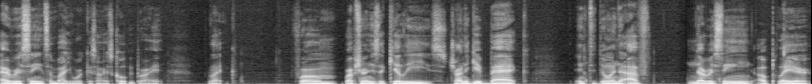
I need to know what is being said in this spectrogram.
ever seen somebody work as hard as Kobe Bryant. Like from rupturing his Achilles, trying to get back into doing that. I've never seen a player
